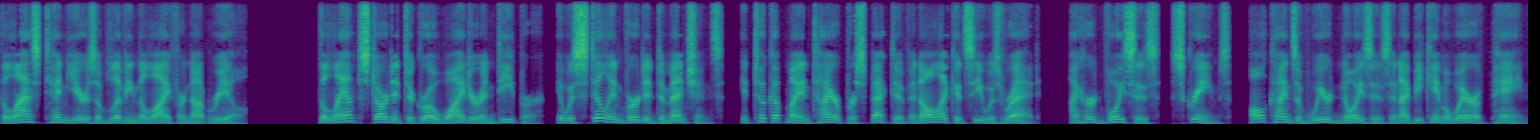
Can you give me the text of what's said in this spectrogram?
The last 10 years of living the life are not real. The lamp started to grow wider and deeper, it was still inverted dimensions, it took up my entire perspective and all I could see was red. I heard voices, screams, all kinds of weird noises and I became aware of pain.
